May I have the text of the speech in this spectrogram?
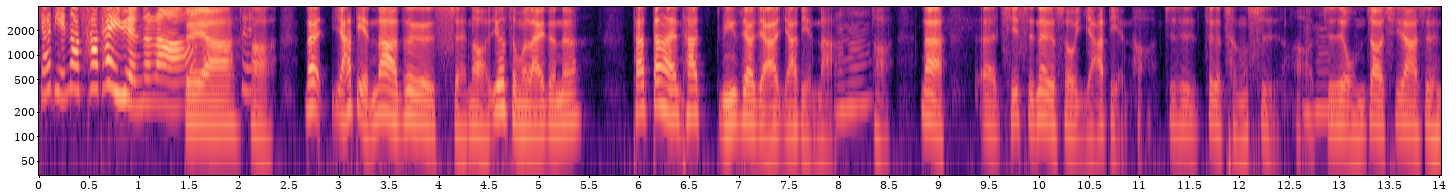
雅典娜差太远了啦。对呀，啊。那雅典娜这个神哦，又怎么来的呢？他当然他名字叫雅雅典娜、嗯、啊。那呃，其实那个时候雅典哈、啊，就是这个城市啊、嗯，就是我们知道希腊是很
